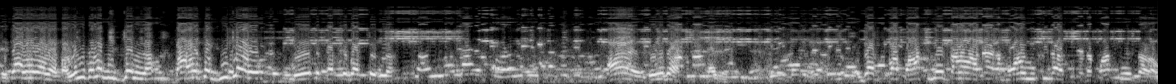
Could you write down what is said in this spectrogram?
সেটা আলাদা ব্যাপার উনি কোনো বুঝছেন না তা হয়তো বুঝেও মেয়েকে থাকতে পারছেন না হ্যাঁ পাঁচ মিনিট তারা আগে বড় মিছিল আসছে এটা পাঁচ মিনিট দাঁড়াও।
